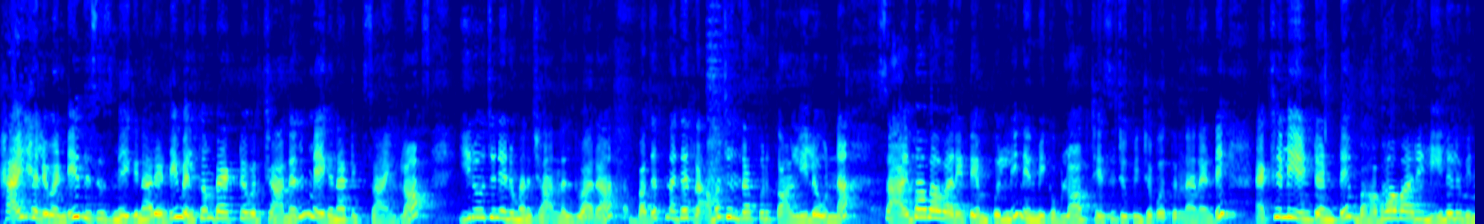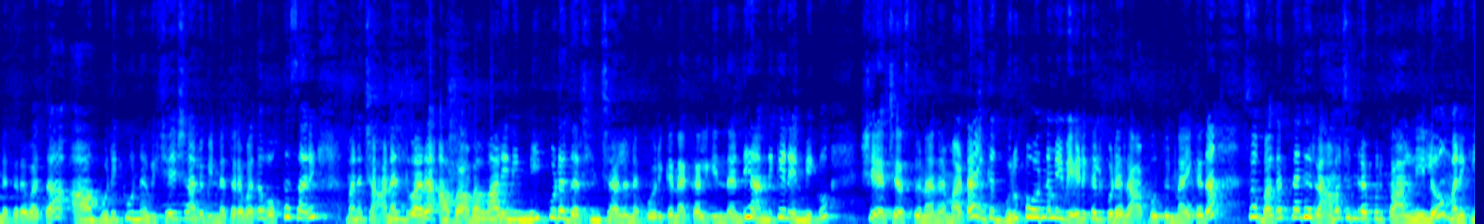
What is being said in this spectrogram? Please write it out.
హాయ్ హలో అండి. దిస్ ఇస్ మేఘనా రెడ్డి వెల్కమ్ బ్యాక్ టు అవర్ ఛానల్ మేఘనా టిప్స్ అండ్ బ్లాగ్స్ ఈరోజు నేను మన ఛానల్ ద్వారా భగత్ నగర్ రామచంద్రపూర్ కాలనీలో ఉన్న సాయిబాబా వారి టెంపుల్ని నేను మీకు బ్లాగ్ చేసి చూపించబోతున్నానండి. యాక్చువల్లీ ఏంటంటే బాబా వారి లీలలు విన్న తర్వాత ఆ గుడికి ఉన్న విశేషాలు విన్న తర్వాత ఒక్కసారి మన ఛానల్ ద్వారా ఆ బాబా వారిని మీకు కూడా దర్శించాలన్న కోరిక నాకు కలిగిందండి. అందుకే నేను మీకు షేర్ చేస్తున్నాను అనమాట ఇంకా గురు పౌర్ణమి వేడుకలు కూడా రాబోతున్నాయి కదా. సో భగత్ నగర్ రామచంద్రపూర్ కాలనీలో మనకి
